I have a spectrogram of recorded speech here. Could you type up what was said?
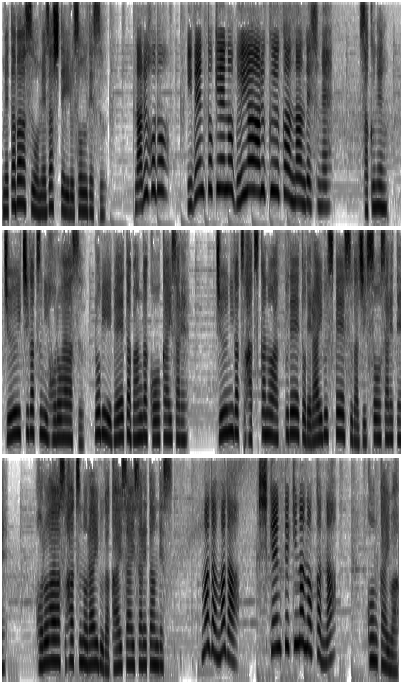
メタバースを目指しているそうです。なるほど。イベント系の VR 空間なんですね。昨年、11月にホロアース、ロビーベータ版が公開され、12月20日のアップデートでライブスペースが実装されて、ホロアース初のライブが開催されたんです。まだまだ、試験的なのかな？今回は、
